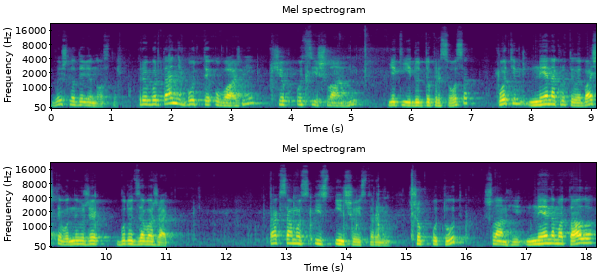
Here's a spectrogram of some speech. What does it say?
Вийшло 90. При обертанні будьте уважні, щоб оці шланги, які йдуть до присосок, потім не накрутили. Бачите, вони вже будуть заважати. Так само з іншої сторони, щоб отут шланги не намотало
